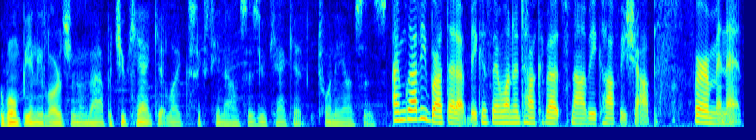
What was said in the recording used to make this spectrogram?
won't be any larger than that, but you can't get like sixteen ounces. You can't get twenty ounces. I'm glad you brought that up because I want to talk about snobby coffee shops for a minute.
